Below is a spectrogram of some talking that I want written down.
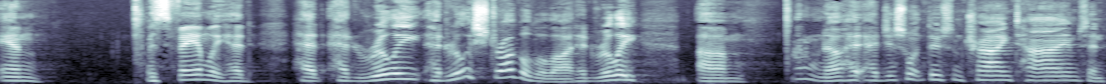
and his family had, had, had, really, had really struggled a lot, had really um, I don't know, had, just went through some trying times, and,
